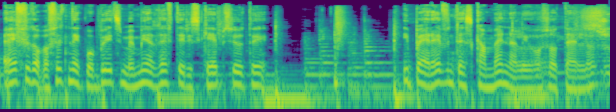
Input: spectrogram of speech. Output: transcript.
Έφυγα από αυτή την εκπομπή έτσι με μία δεύτερη σκέψη ότι υπερεύνητες σκαμμένα λίγο στο τέλος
